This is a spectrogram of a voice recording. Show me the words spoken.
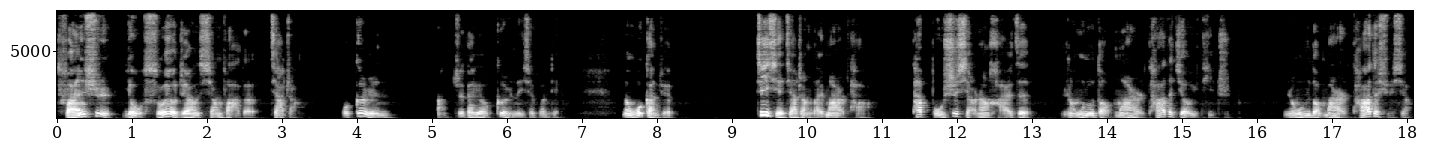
凡是有所有这样想法的家长，我个人。啊，只代表我个人的一些观点。那我感觉，这些家长来马耳他，他不是想让孩子融入到马耳他的教育体制，融入到马耳他的学校，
